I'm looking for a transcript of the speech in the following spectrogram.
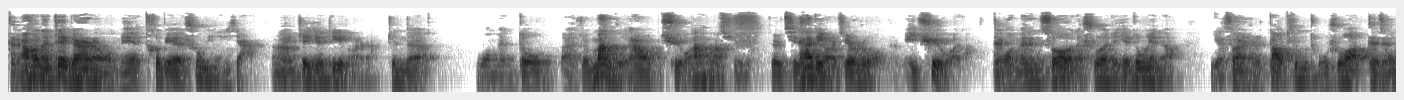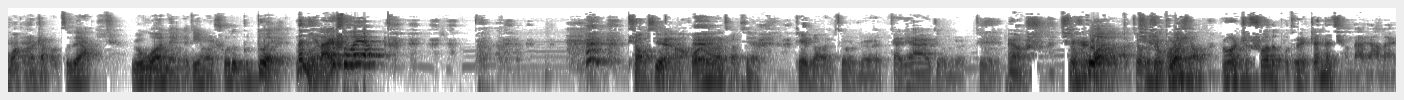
对然后呢，这边呢，我们也特别说明一下，因为嗯这些地方呢，真的我们都啊、就曼谷当然我们去过了啊，那不去，就是其他地方其实是我们没去过的。对我们所有的说的这些东西呢，也算是道听途说，对对对从网上找的资料。如果哪个地方说的不对，那你来说呀。挑衅啊，活生生的挑衅，这个就是大家就是就没有，其实就过去了，就其是过去了。如果这说的不对，真的请大家来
